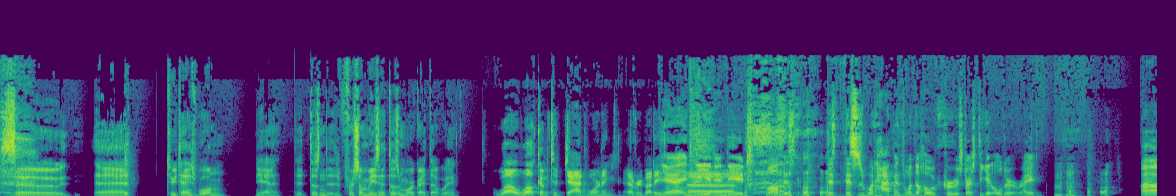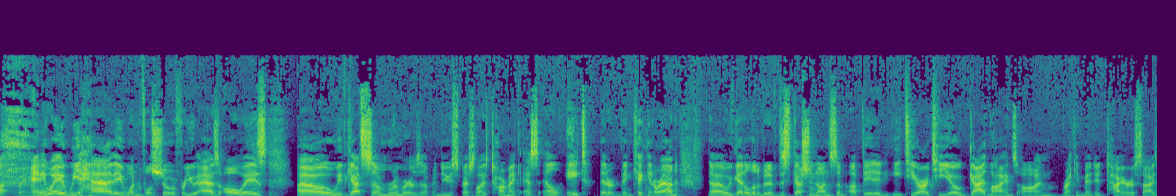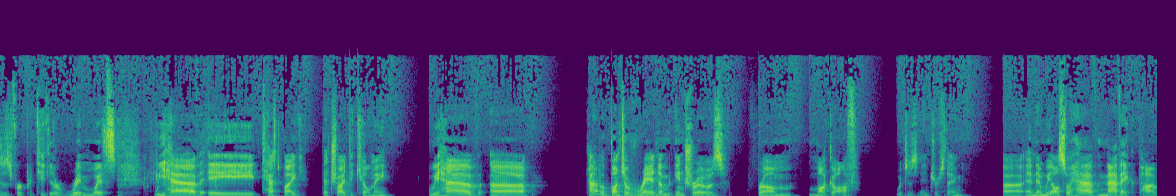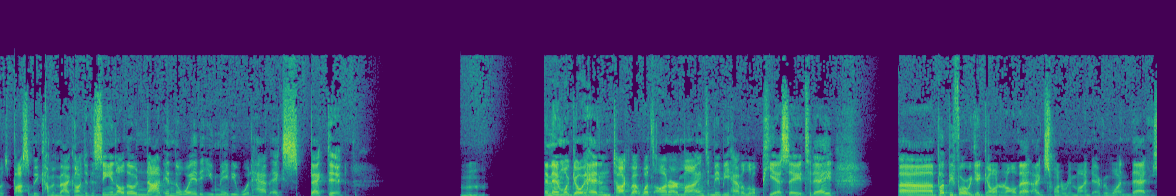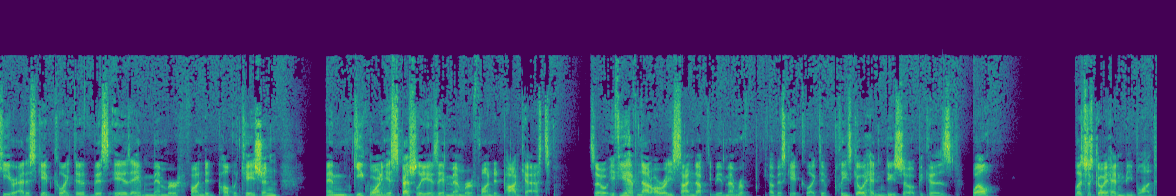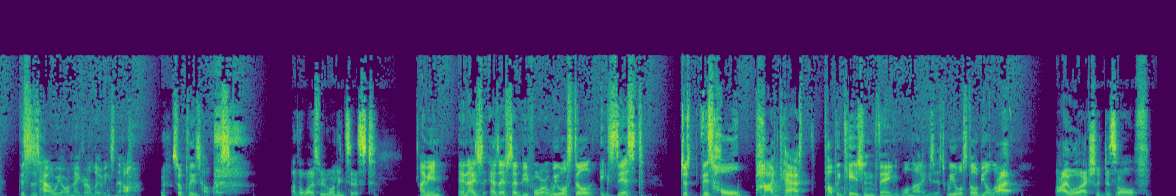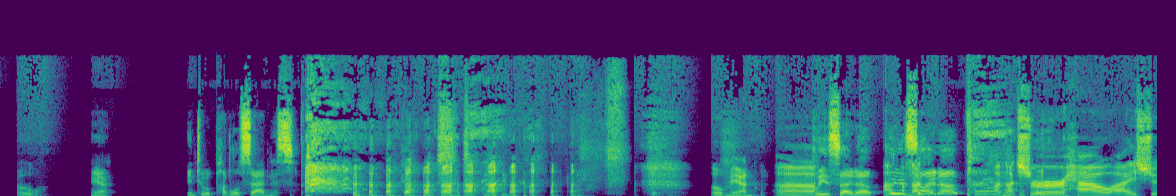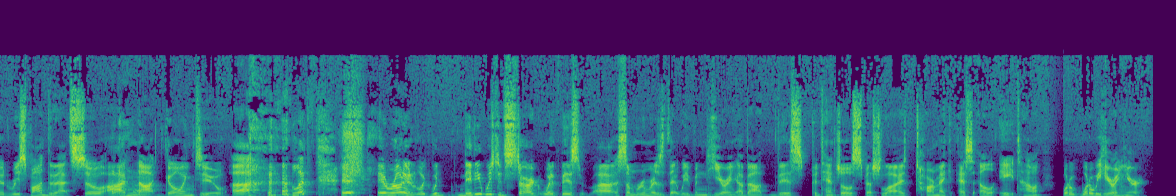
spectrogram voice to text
so uh, two times one, yeah, it doesn't. For some reason, it doesn't work out that way. Well, welcome to Dad Warning, everybody. yeah, indeed, Uh, indeed. Well, this, this this is what happens when the whole crew starts to get older, right? Mhm. Uh, anyway, we have a wonderful show for you as always. Uh, we've got some rumors of a new specialized Tarmac SL8 that have been kicking around. Uh, we've got a little bit of discussion on some updated E ETRTO guidelines on recommended tire sizes for particular rim widths. We have a test bike that tried to kill me. We have uh, kind of a bunch of random intros from Muc-Off, which is interesting. Uh, and then we also have Mavic possibly coming back onto the scene, although not in the way that you maybe would have expected. Hmm. And then we'll go ahead and talk about what's on our minds and maybe have a little PSA today. Uh, but before we get going on all that, I just want to remind everyone that here at Escape Collective, this is a member funded publication, and Geek Warning, especially, is a member funded podcast. So if you have not already signed up to be a member of, of Escape Collective, please go ahead and do so because, well, let's just go ahead and be blunt. This is how we all make our livings now. So please help us. Otherwise, we won't exist. I mean, and as, as I've said before, we will still exist. Just this whole podcast publication thing will not exist. We will still be alive. I I will actually dissolve. oh. Yeah, into a puddle of sadness. oh man. Uh, Please sign up. Please I'm not- sign up. I'm not sure how I should respond to that, so I'm not going to. Uh, let hey, hey, Ronan, would, would, maybe we should start with this. Uh, some rumors that we've been hearing about this potential specialized Tarmac SL8. Huh? What are, what are we hearing here?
